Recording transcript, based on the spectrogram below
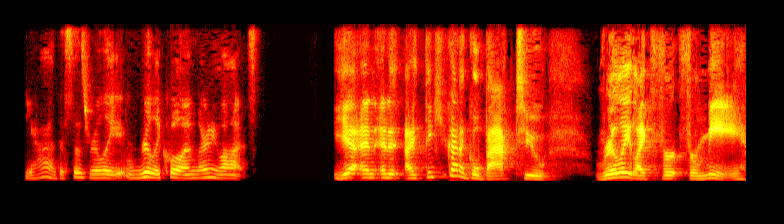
yeah this is really really cool. I'm learning lots. Yeah and and it, i think you got to go back to really like for for me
